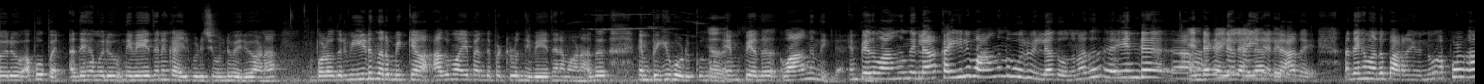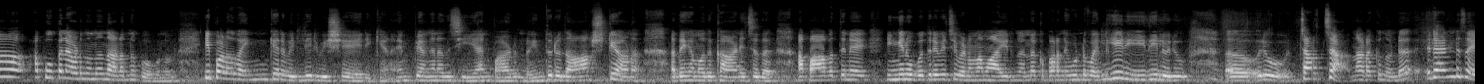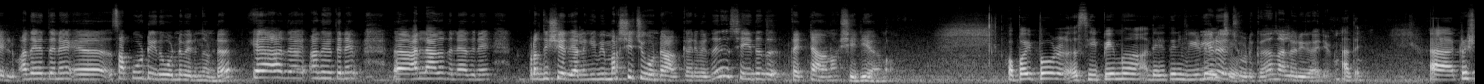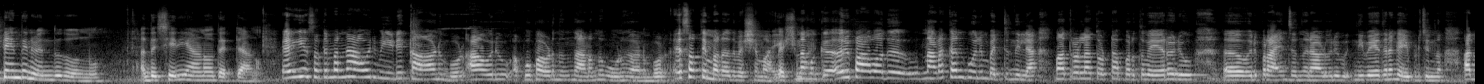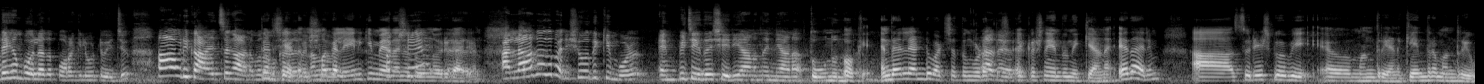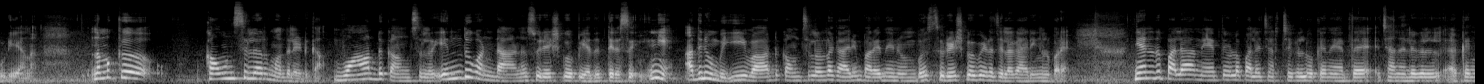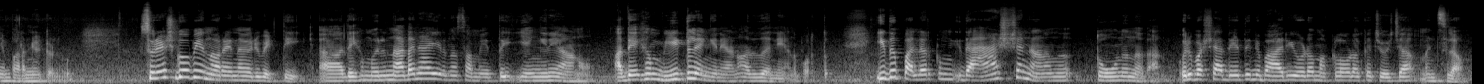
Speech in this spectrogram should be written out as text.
ഒരു അപ്പൂപ്പൻ അദ്ദേഹം ഒരു നിവേദനം കയ്യിൽ പിടിച്ചുകൊണ്ട് വരികയാണ് അപ്പോൾ അതൊരു വീട് നിർമ്മിക്കുക അതുമായി ബന്ധപ്പെട്ടുള്ള നിവേദനമാണ്. അത് എം പിക്ക് കൊടുക്കുന്നു. എം പി അത് വാങ്ങുന്നില്ല. എം പി അത് വാങ്ങുന്നില്ല. കയ്യിൽ വാങ്ങുന്ന പോലും ഇല്ല തോന്നുന്നു. അത് എന്റെ ആ, എന്റെ കയ്യിലല്ല അതെ. അദ്ദേഹം അത് പറയുന്നു. അപ്പോൾ ആ അപ്പൂപ്പൻ അവിടെ നിന്ന് നടന്നു പോകുന്നു. ഇപ്പോൾ അത് ഭയങ്കര വലിയൊരു വിഷയമായിരിക്കുകയാണ്. എം പി അങ്ങനെ അത് ചെയ്യാൻ പാടുണ്ടോ. എന്തൊരു ധാർഷ്ട്യമാണ് അദ്ദേഹം അത് കാണിച്ചത്. ആ പാവത്തിനെ ഇങ്ങനെ ഉപദ്രവിച്ച് വിടണമായിരുന്നു എന്നൊക്കെ പറഞ്ഞുകൊണ്ട് വലിയ രീതിയിലൊരു ഒരു ചർച്ച നടക്കുന്നുണ്ട്. രണ്ട് സൈഡിലും അദ്ദേഹത്തിനെ സപ്പോർട്ട് ചെയ്തുകൊണ്ട് വരുന്നുണ്ട്. അദ്ദേഹത്തിനെ അല്ലാതെ തന്നെ അതിനെ പ്രതിഷേധി അല്ലെങ്കിൽ വിമർശിച്ചുകൊണ്ട് ആൾക്കാർ വരുന്നത് ചെയ്തത് തെറ്റാണോ ശരിയാണോ? അപ്പോൾ ഇപ്പോൾ സി പി എം അദ്ദേഹത്തിന് വീട് വെച്ചു കൊടുക്കുക നല്ലൊരു കാര്യം. അതെ. എന്തു എന്ത് തോന്നുന്നു? അത് ശരിയാണോ തെറ്റാണോ? എനിക്ക് സത്യം പറഞ്ഞാൽ ആ ഒരു വീഡിയോ കാണുമ്പോൾ ആ ഒരു അപ്പൂപ്പ അവിടെ നിന്ന് നടന്നു പോകുന്നു കാണുമ്പോൾ സത്യം പറഞ്ഞാൽ അത് വിഷമായി. നമുക്ക് ഒരു പാവം അത് നടക്കാൻ പോലും പറ്റുന്നില്ല. മാത്രമല്ല തൊട്ടപ്പുറത്ത് വേറൊരു ഒരു പ്രായം ചെന്ന ഒരാൾ ഒരു നിവേദനം കൈപ്പിടിച്ചിരുന്നു അദ്ദേഹം പോലും അത് പുറകിലോട്ട് വെച്ചു. ആ ഒരു കാഴ്ച കാണുമ്പോൾ നമുക്കല്ലേ എനിക്കും ഒരു കാര്യമാണ്. അല്ലാതെ അത് പരിശോധിക്കുമ്പോൾ എം പി ചെയ്തത് ശരിയാണെന്ന് തന്നെയാണ് തോന്നുന്നത്. ഓക്കെ. എന്തായാലും രണ്ടു പക്ഷത്തും കൂടെ കൃഷ്ണ- കൃഷ്ണേന്ദു നിൽക്കുകയാണ്. ഏതായാലും സുരേഷ് ഗോപി മന്ത്രിയാണ് കേന്ദ്രമന്ത്രി കൂടിയാണ് നമുക്ക് കൗൺസിലർ മുതലെടുക്കാം. വാർഡ് കൗൺസിലർ എന്തുകൊണ്ടാണ് സുരേഷ് ഗോപി അത് തിരസ് ഇനി അതിനു മുമ്പ് ഈ വാർഡ് കൗൺസിലറുടെ കാര്യം പറയുന്നതിന് മുമ്പ് സുരേഷ് ഗോപിയുടെ ചില കാര്യങ്ങൾ പറയാം. ഞാനത് പല നേരത്തെയുള്ള പല ചർച്ചകളിലൊക്കെ നേരത്തെ ചാനലുകളിൽ ഒക്കെ ഞാൻ പറഞ്ഞിട്ടുണ്ട്. സുരേഷ് ഗോപി എന്ന് പറയുന്ന ഒരു വ്യക്തി അദ്ദേഹം ഒരു നടനായിരുന്ന സമയത്ത് എങ്ങനെയാണോ അദ്ദേഹം വീട്ടിലെങ്ങനെയാണോ അത് തന്നെയാണ് പുറത്ത്. ഇത് പലർക്കും ഇത് ആഷൻ ആണെന്ന് തോന്നുന്നതാണ്. ഒരു പക്ഷേ അദ്ദേഹത്തിന്റെ ഭാര്യയോടോ മക്കളോടോ ഒക്കെ ചോദിച്ചാൽ മനസ്സിലാവും.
